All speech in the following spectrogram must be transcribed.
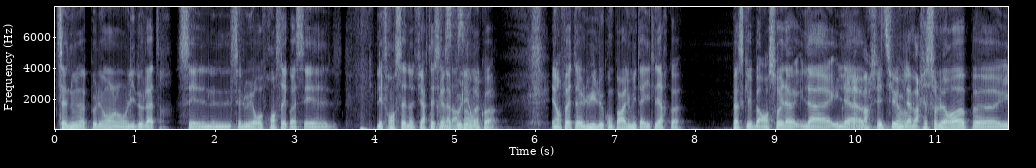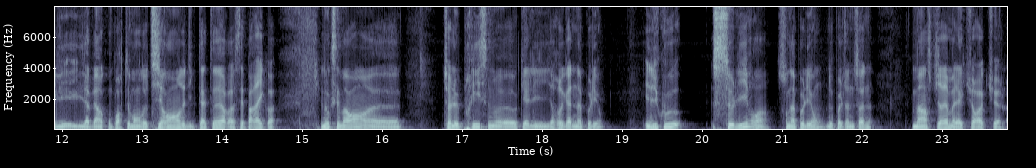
Tu sais, nous, Napoléon, on, on l'idolâtre. C'est c'est le héros français, quoi. C'est Les Français, notre fierté, c'est Napoléon, quoi. Et en fait, lui, il le compare à limite à Hitler, quoi. Parce que, bah, en soi, il a, il a, il Il a marché dessus. hein. il a marché sur l'Europe, euh, il, il avait un comportement de tyran, de dictateur, euh, c'est pareil quoi. Et donc c'est marrant, euh, tu vois, le prisme auquel il regarde Napoléon. Et du coup, ce livre, sur Napoléon, de Paul Johnson, m'a inspiré ma lecture actuelle.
